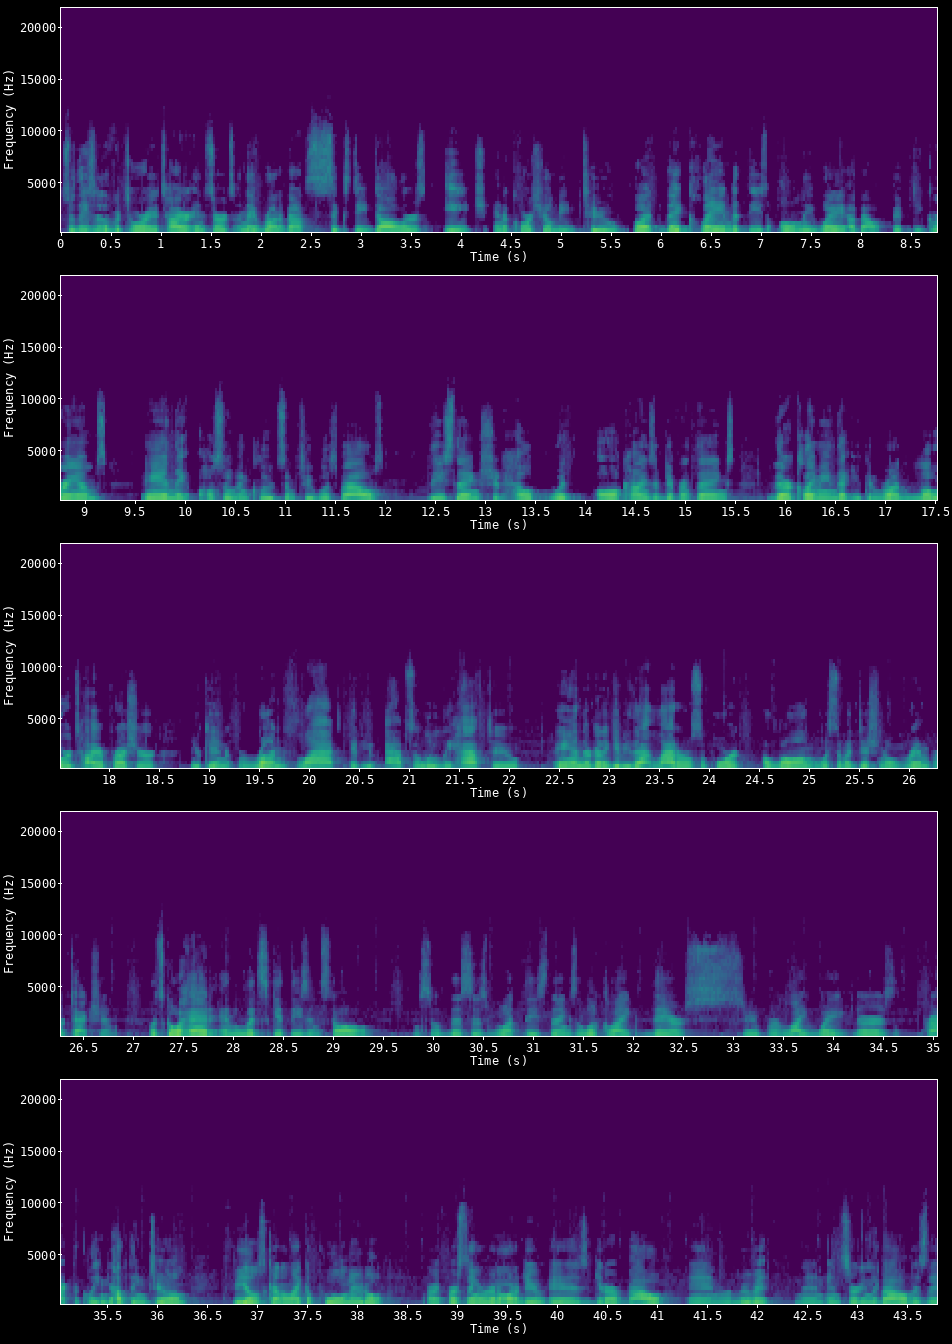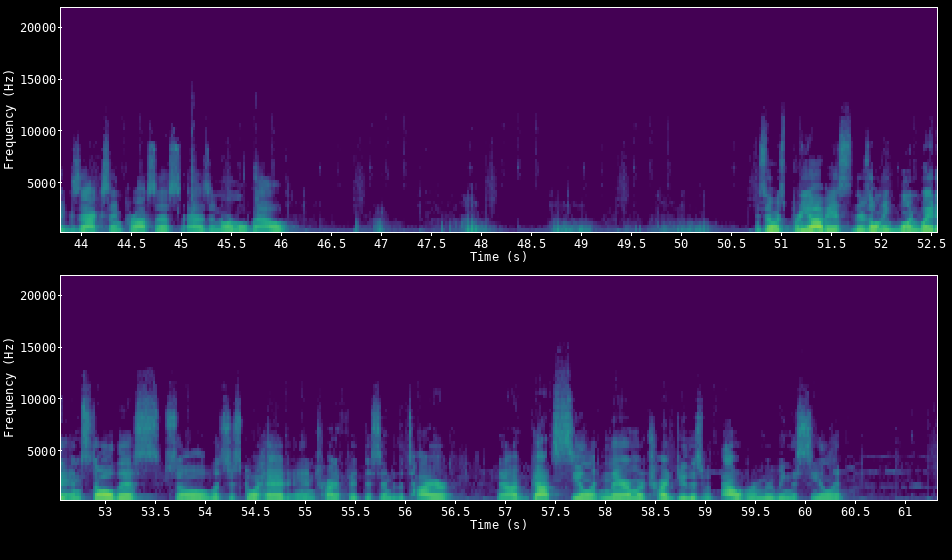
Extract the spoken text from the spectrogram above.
So these are the Vittoria tire inserts and they run about $60 each. And of course you'll need two, but they claim that these only weigh about 50 grams. And they also include some tubeless valves. These things should help with all kinds of different things. They're claiming that you can run lower tire pressure, you can run flat if you absolutely have to, and they're gonna give you that lateral support along with some additional rim protection. Let's go ahead and let's get these installed. And so this is what these things look like. They're super lightweight. There's practically nothing to them. Feels kind of like a pool noodle. All right, first thing we're gonna wanna do is get our valve and remove it. And then inserting the valve is the exact same process as a normal valve. And so it's pretty obvious, there's only one way to install this. So let's just go ahead and try to fit this into the tire. Now I've got sealant in there. I'm gonna try to do this without removing the sealant.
